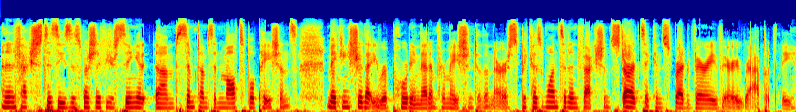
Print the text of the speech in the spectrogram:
an infectious disease, especially if you're seeing it, um, symptoms in multiple patients, making sure that you're reporting that information to the nurse because once an infection starts, it can spread very, very rapidly.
